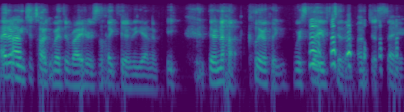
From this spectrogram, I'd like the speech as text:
I don't Um, mean to talk about the writers like they're the enemy. They're not. Clearly, we're slaves to them. I'm just saying.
